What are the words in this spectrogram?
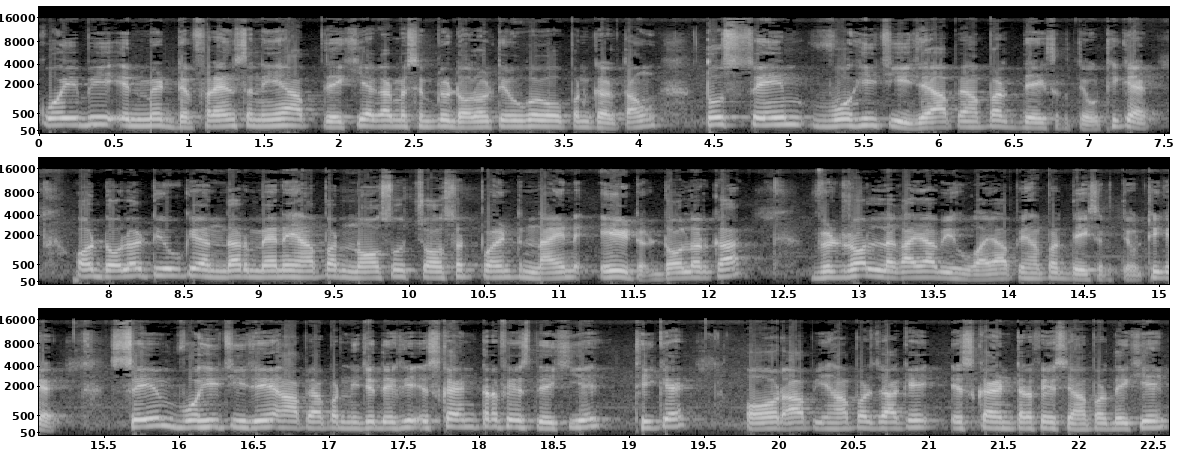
कोई भी इनमें डिफरेंस नहीं है। आप देखिए, अगर मैं सिंपली डॉलर ट्यूब को ओपन करता हूँ तो सेम वही चीज़ है। आप यहाँ पर देख सकते हो, ठीक है? और डॉलर ट्यूब के अंदर मैंने यहाँ पर नौ डॉलर का विड्रॉल लगाया भी हुआ है। आप यहाँ पर देख सकते हो, ठीक है? सेम वही चीज़ें आप यहाँ पर नीचे देखिए, इसका इंटरफेस देखिए, ठीक है? और आप यहाँ पर जाके इसका इंटरफेस यहाँ पर देखिए।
